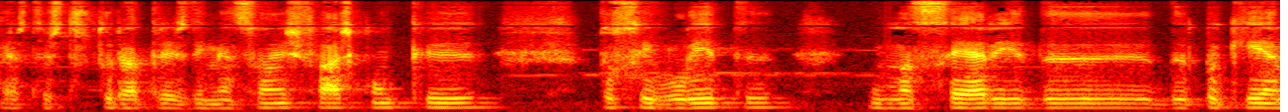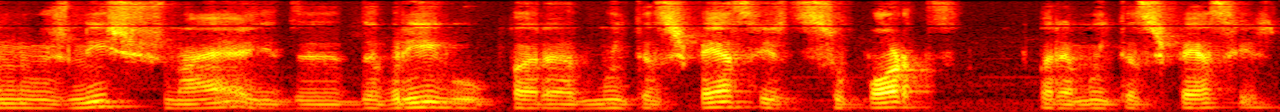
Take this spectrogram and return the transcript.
Esta estrutura a três dimensões faz com que possibilite uma série de, de pequenos nichos, não é? E de, de abrigo para muitas espécies, de suporte para muitas espécies.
